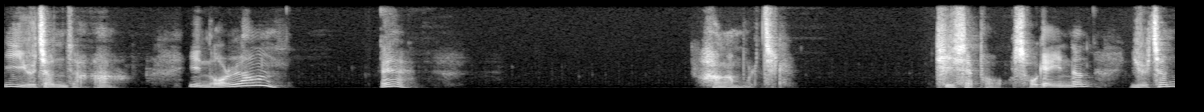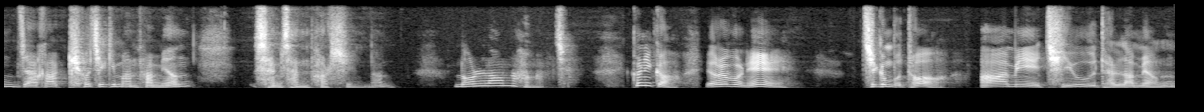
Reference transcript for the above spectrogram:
이 유전자가 이 놀라운 네. 항암 물질. T세포 속에 있는 유전자가 켜지기만 하면 생산할 수 있는 놀라운 항암제. 그러니까 여러분이 지금부터 암이 치유되려면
